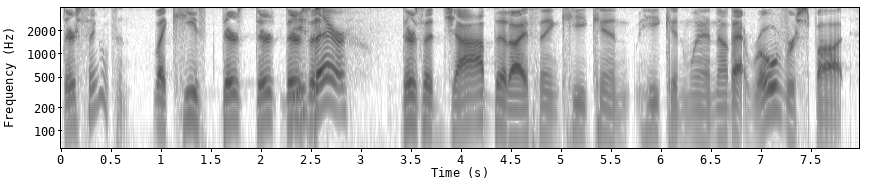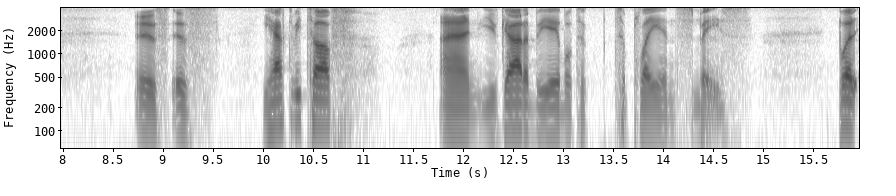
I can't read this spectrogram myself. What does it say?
there's Singleton. Like he's there's there there's He's a, there. There's a job that I think he can he can win. Now that rover spot is is you have to be tough and you've got to be able to to play in space. But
